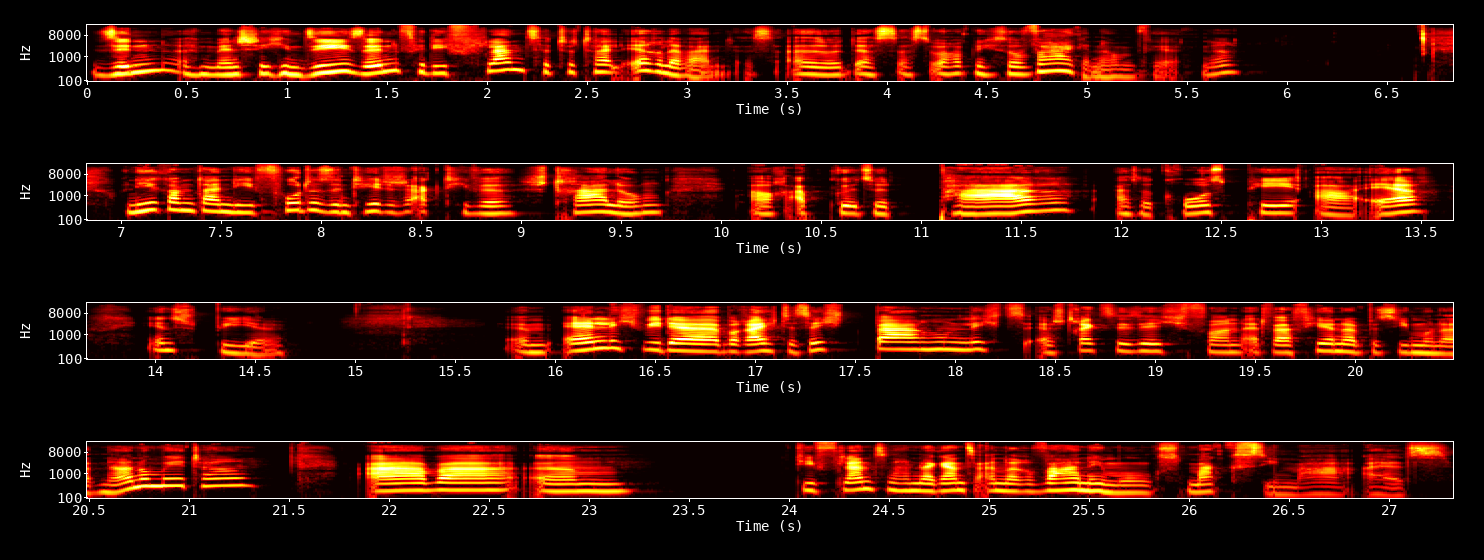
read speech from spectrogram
Sinn, im menschlichen Sehsinn für die Pflanze total irrelevant ist. Also, dass das überhaupt nicht so wahrgenommen wird. Ne? Und hier kommt dann die photosynthetisch aktive Strahlung, auch abgekürzt PAR, also groß P-A-R, ins Spiel. Ähm, ähnlich wie der Bereich des sichtbaren Lichts erstreckt sie sich von etwa 400 bis 700 Nanometer, aber ähm, die Pflanzen haben da ganz andere Wahrnehmungsmaxima als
